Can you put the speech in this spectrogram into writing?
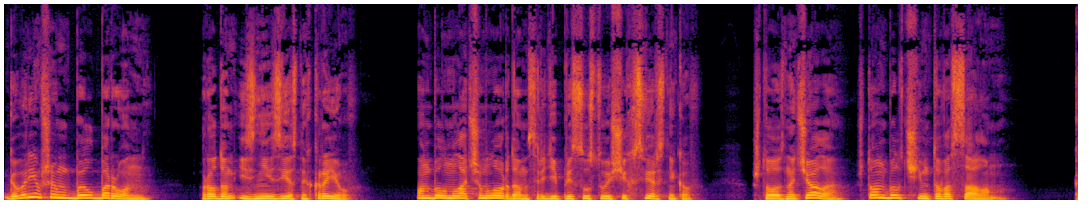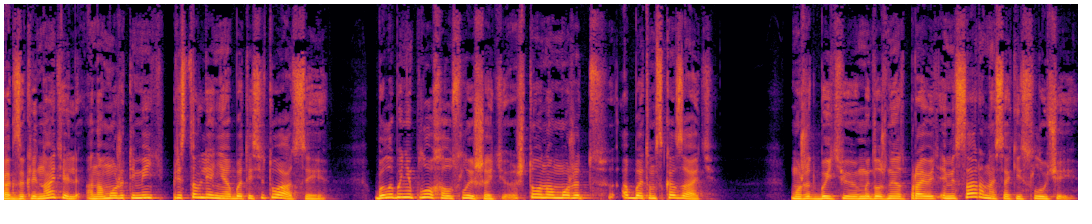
Говорившим был барон, родом из неизвестных краев. Он был младшим лордом среди присутствующих сверстников, что означало, что он был чьим-то вассалом. Как заклинатель, она может иметь представление об этой ситуации. Было бы неплохо услышать, что она может об этом сказать. Может быть, мы должны отправить эмиссара на всякий случай?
